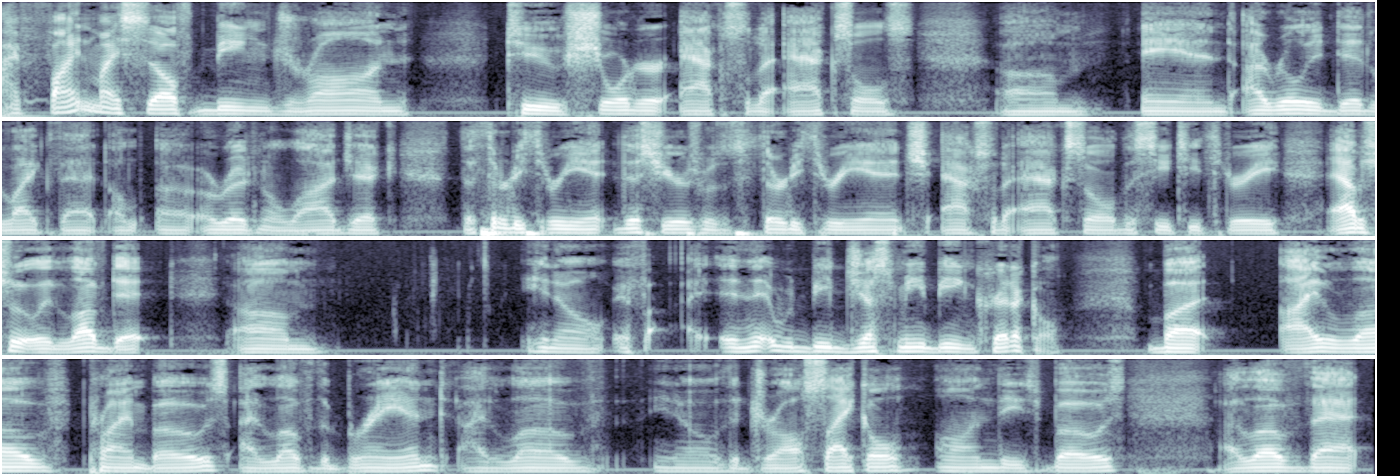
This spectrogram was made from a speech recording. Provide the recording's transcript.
I find myself being drawn to shorter axle to axles. Um, and I really did like that uh, original logic. The 33 this year's was 33 inch axle to axle. The CT3 absolutely loved it. Um, you know, if and it would be just me being critical, but I love Prime bows. I love the brand. I love you know the draw cycle on these bows. I love that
